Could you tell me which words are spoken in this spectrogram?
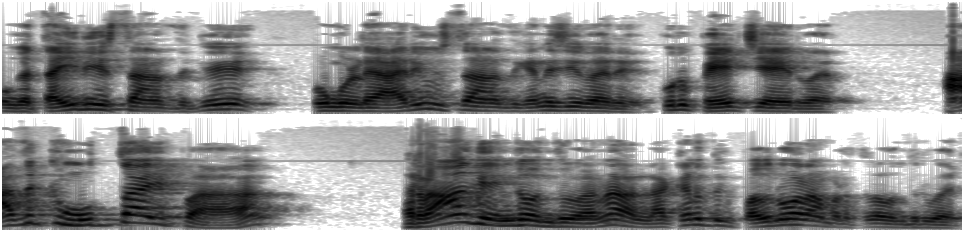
உங்கள் தைரிய ஸ்தானத்துக்கு உங்களுடைய அறிவு ஸ்தானத்துக்கு என்ன செய்வார்? குரு பயிற்சி ஆயிடுவார். அதுக்கு முத்தாய்ப்பா ராகு எங்க வந்துருவார்னா லக்கணத்துக்கு பதினோராம் இடத்துல வந்துருவார்.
